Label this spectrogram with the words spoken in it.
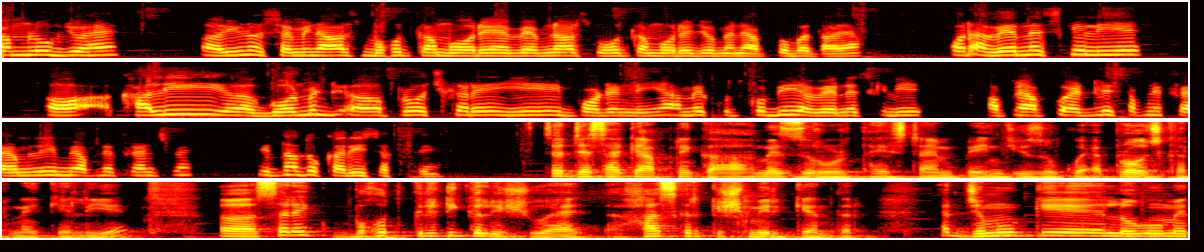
کم لوگ جو ہیں یو نو سیمینارس بہت کم ہو رہے ہیں ویبینارس بہت کم ہو رہے ہیں جو میں نے آپ کو بتایا اور اویئرنیس کے لیے خالی گورنمنٹ اپروچ کرے یہ امپورٹنٹ نہیں ہے ہمیں خود کو بھی اویئرنیس کے لیے اپنے آپ کو ایٹ لیسٹ اپنی فیملی میں اپنے فرینڈس میں اتنا تو کر ہی سکتے ہیں سر جیسا کہ آپ نے کہا ہمیں ضرورت ہے اس ٹائم پہ ان چیزوں کو اپروچ کرنے کے لیے سر ایک بہت کرٹیکل ایشو ہے خاص کر کشمیر کے اندر جموں کے لوگوں میں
